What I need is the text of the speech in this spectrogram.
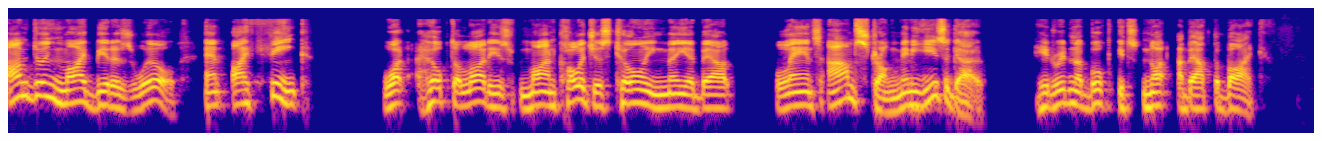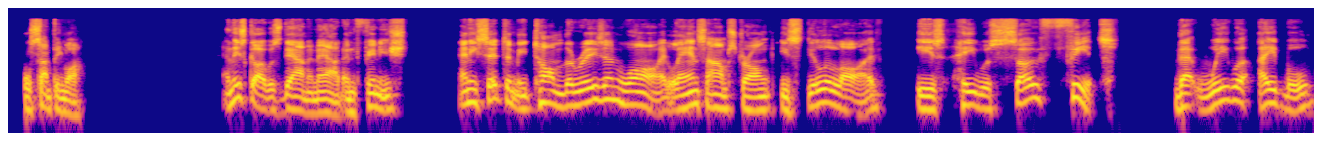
I'm doing my bit as well. And I think what helped a lot is my oncologist telling me about Lance Armstrong many years ago. He'd written a book, It's Not About the Bike, or something like and this guy was down and out and finished. And he said to me, Tom, the reason why Lance Armstrong is still alive is he was so fit that we were able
